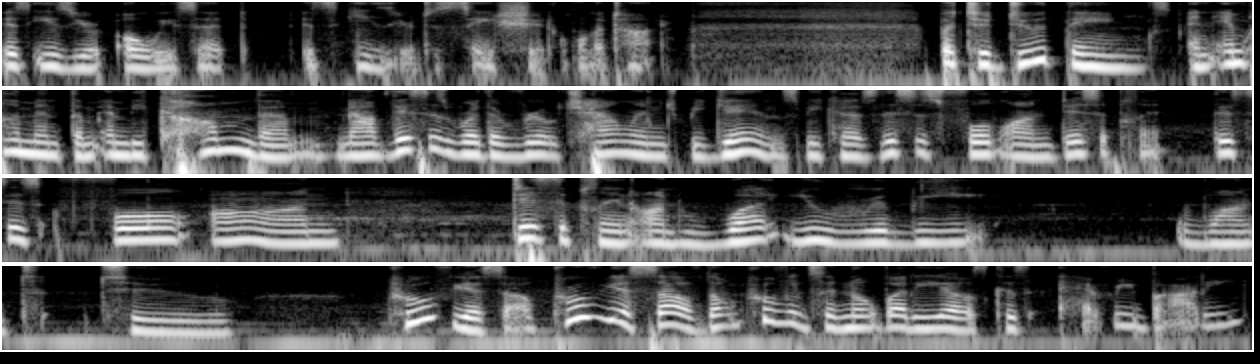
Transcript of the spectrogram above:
It's easier always said. It's easier to say shit all the time. But to do things and implement them and become them, now this is where the real challenge begins because this is full on discipline. This is full on discipline on what you really want to prove yourself. Prove yourself. Don't prove it to nobody else because everybody,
